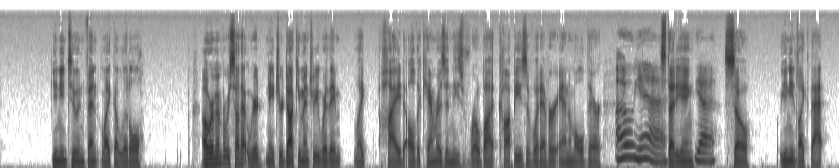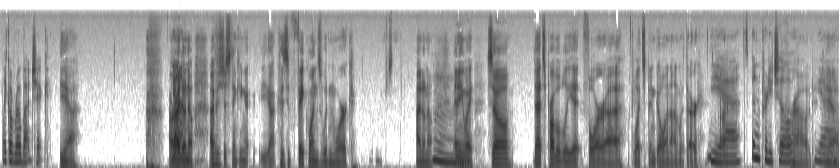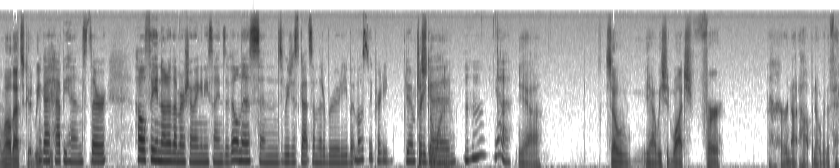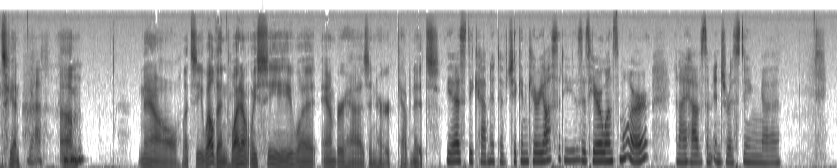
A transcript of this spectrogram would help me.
you need to invent like a little oh remember we saw that weird nature documentary where they like hide all the cameras in these robot copies of whatever animal they're Oh yeah, studying yeah, so you need like that like a robot chick. yeah Or I don't know. I was just thinking, yeah, because fake ones wouldn't work. I don't know. Hmm. Anyway, so that's probably it for uh, what's been going on with our Yeah, it's been pretty chill. crowd. yeah. Well, that's good. We, We got we- happy hens. They're healthy. None of them are showing any signs of illness, and we just got some that are broody, but mostly pretty doing pretty Just good. Mm-hmm. Yeah. yeah. So yeah, we should watch for her not hopping over the fence again. Yeah. Um, now, let's see. Well, then, why don't we see what Amber has in her cabinets? Yes, the cabinet of chicken curiosities is here once more, and I have some interesting uh,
